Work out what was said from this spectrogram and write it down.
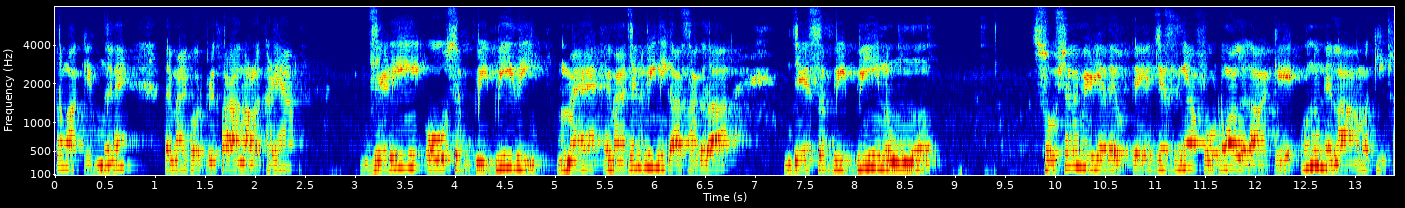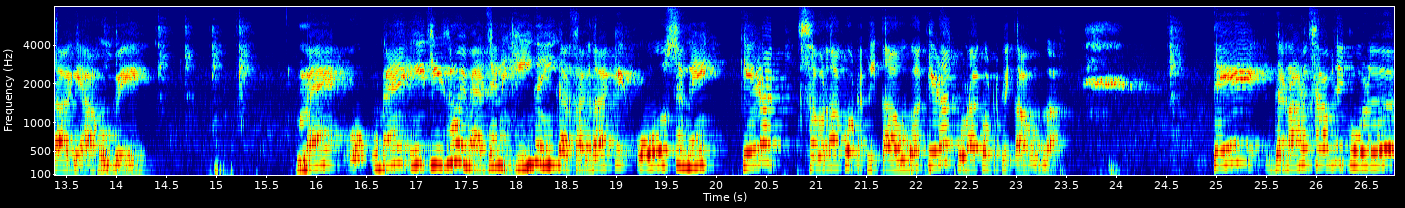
ਧਮਾਕੇ ਹੁੰਦੇ ਨੇ ਤੇ ਮੈਂ ਗੁਰਪ੍ਰੀਤ ਭਰਾ ਨਾਲ ਖੜਿਆ। ਜਿਹੜੀ ਉਸ ਬੀਬੀ ਦੀ ਮੈਂ ਇਮੇਜਿਨ ਵੀ ਨਹੀਂ ਕਰ ਸਕਦਾ, ਜਿਸ ਬੀਬੀ ਨੂੰ ਸੋਸ਼ਲ ਮੀਡੀਆ ਦੇ ਉੱਤੇ ਜਿਸ ਦੀਆਂ ਫੋਟੋਆਂ ਲਗਾ ਕੇ ਉਹਨੂੰ ਨਿਲਾਮ ਕੀਤਾ ਗਿਆ ਹੋਵੇ, ਮੈਂ ਮੈਂ ਇਹ ਚੀਜ਼ ਨੂੰ ਇਮੇਜਿਨ ਹੀ ਨਹੀਂ ਕਰ ਸਕਦਾ ਕਿ ਉਸ ਨੇ ਕਿਹੜਾ ਸਬਰ ਦਾ ਘੁੱਟ ਪੀਤਾ ਹੋਊਗਾ ਕਿਹੜਾ ਕੂੜਾ ਘੁੱਟ ਪੀਤਾ ਹੋਊਗਾ? ਤੇ ਗੁਰੂ ਨਾਨਕ ਸਾਹਿਬ ਦੇ ਕੋਲ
